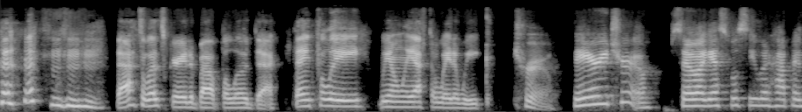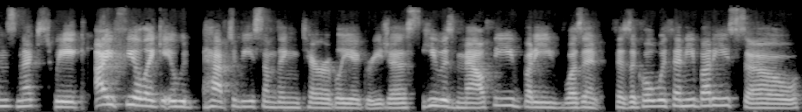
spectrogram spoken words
That's what's great about Below Deck. Thankfully, we only have to wait a week. True. Very true. So I guess we'll see what happens next week. I feel like it would have to be something terribly egregious. He was mouthy, but he wasn't physical with anybody. So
